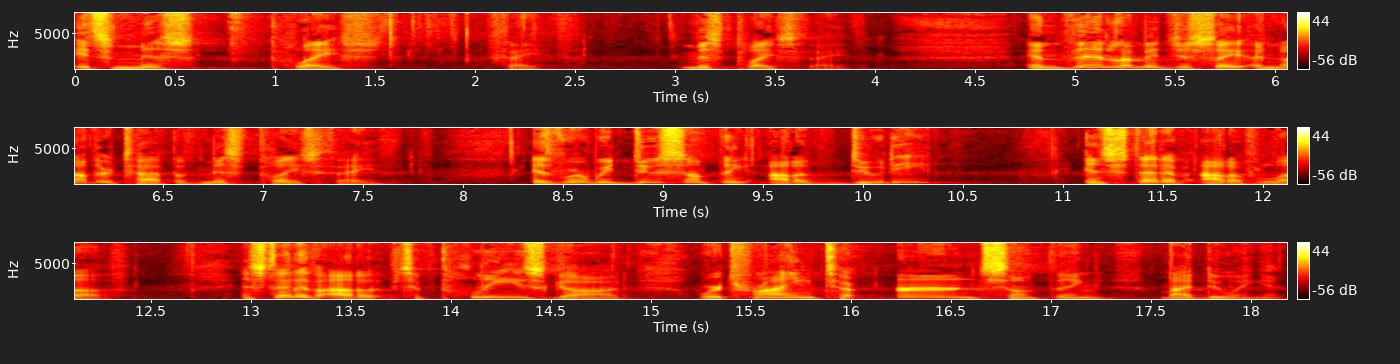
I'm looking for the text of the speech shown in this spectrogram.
It's misplaced faith. Misplaced faith. And then let me just say another type of misplaced faith is where we do something out of duty instead of out of love. Instead of out of to please God, we're trying to earn something by doing it.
